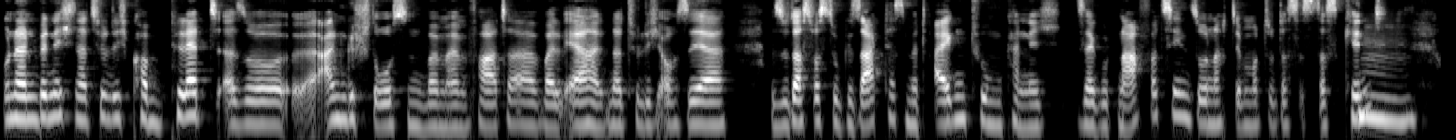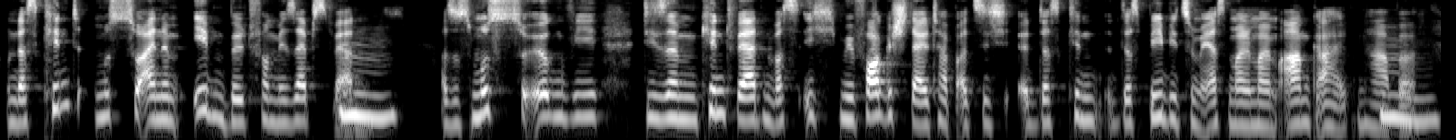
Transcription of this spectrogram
Und dann bin ich natürlich komplett, also äh, angestoßen bei meinem Vater, weil er halt natürlich auch sehr, also das, was du gesagt hast mit Eigentum, kann ich sehr gut nachvollziehen, so nach dem Motto, das ist das Kind. Mhm. Und das Kind muss zu einem Ebenbild von mir selbst werden. Mhm. Also es muss zu irgendwie diesem Kind werden, was ich mir vorgestellt habe, als ich äh, das Kind, das Baby zum ersten Mal in meinem Arm gehalten habe. Mhm.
